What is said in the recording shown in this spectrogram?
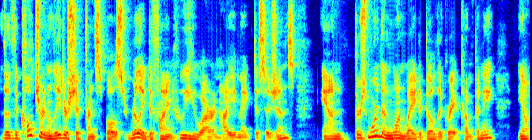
the, the culture and leadership principles really define who you are and how you make decisions. And there's more than one way to build a great company. You know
